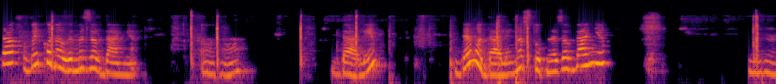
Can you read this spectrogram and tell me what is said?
Так, виконали ми завдання. Ага. Далі. Йдемо далі. Наступне завдання. Угу.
